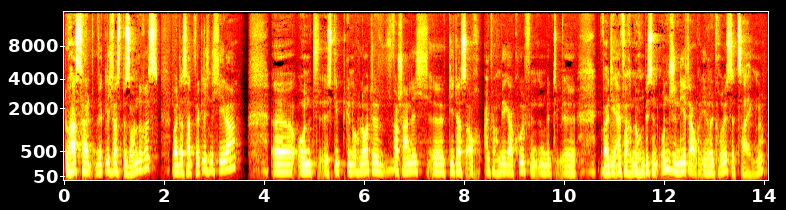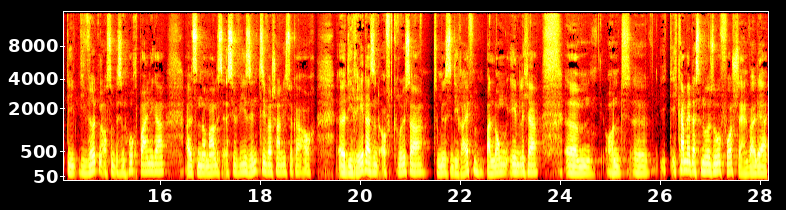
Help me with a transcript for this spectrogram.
du hast halt wirklich was Besonderes, weil das hat wirklich nicht jeder. Äh, Und es gibt genug Leute wahrscheinlich, äh, die das auch einfach mega cool finden, mit, äh, weil die einfach noch ein bisschen ungenierter auch ihre Größe zeigen. Ne? Die, die wirken auch so ein bisschen hochbeiniger als ein normales SUV, sind sie wahrscheinlich sogar auch. Die Räder sind oft größer, zumindest sind die Reifen Ballon ähnlicher. Ähm, Und ich kann mir das nur so vorstellen, weil der,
